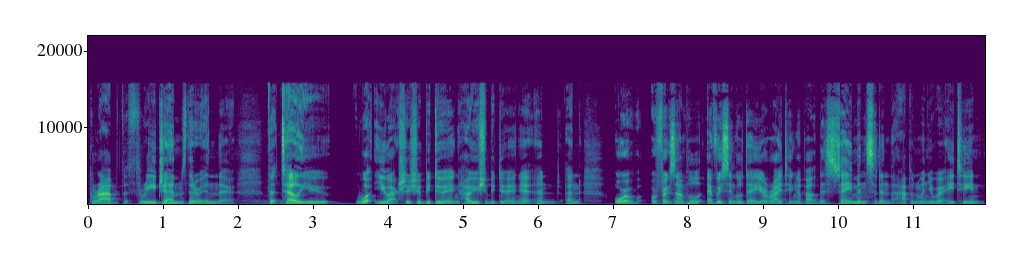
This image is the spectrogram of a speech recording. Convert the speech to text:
grab the three gems that are in there that tell you what you actually should be doing how you should be doing it and and or or for example every single day you're writing about the same incident that happened when you were 18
